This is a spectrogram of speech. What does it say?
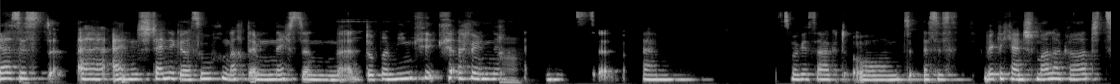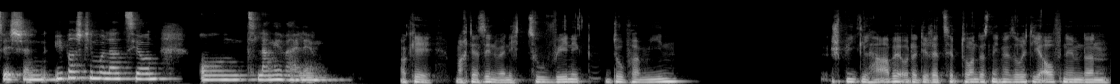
Ja, es ist äh, ein ständiger Suchen nach dem nächsten äh, Dopaminkick, ah. äh, ähm, so gesagt. Und es ist wirklich ein schmaler Grad zwischen Überstimulation und Langeweile. Okay, macht ja Sinn, wenn ich zu wenig Dopamin Spiegel habe oder die Rezeptoren das nicht mehr so richtig aufnehmen, dann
